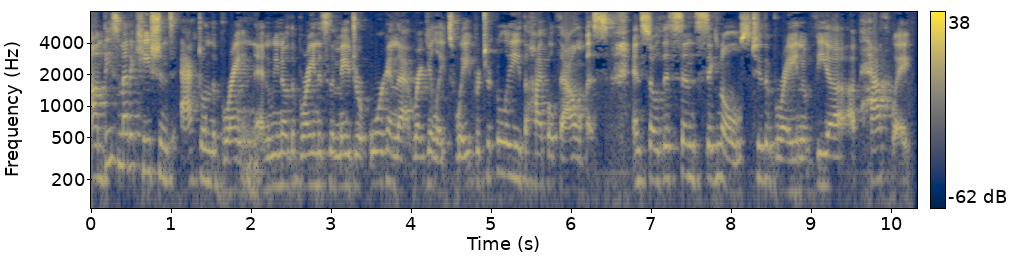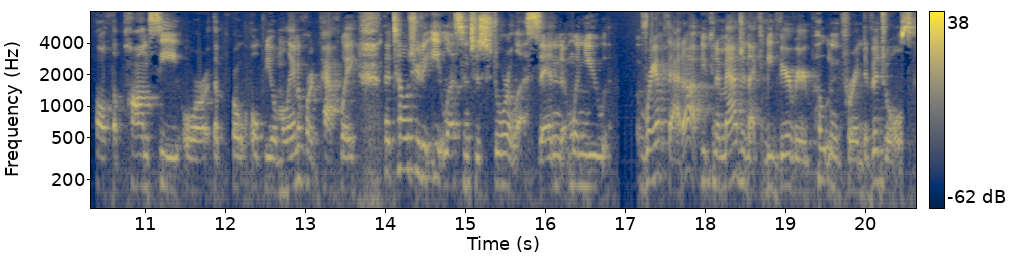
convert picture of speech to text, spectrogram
Um, these medications act on the brain, and we know the brain is the major organ that regulates weight, particularly the hypothalamus. And so this sends signals to the brain via a pathway called the POMC or the pro-opiomelanocortin pathway that tells you to eat less and to store less. And when you ramp that up, you can imagine that can be very, very potent for individuals.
